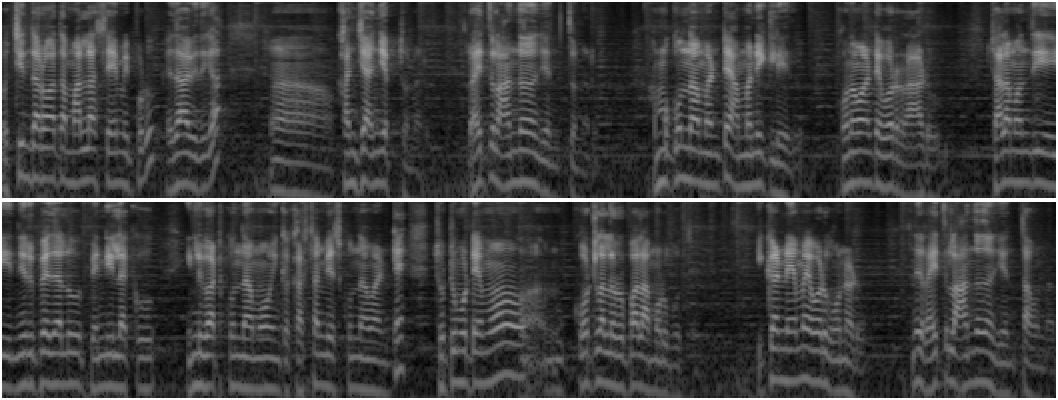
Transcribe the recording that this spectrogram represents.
వచ్చిన తర్వాత మళ్ళా సేమ్ ఇప్పుడు యథావిధిగా కంచె అని చెప్తున్నారు. రైతులు ఆందోళన చెందుతున్నారు. అమ్ముకుందామంటే అమ్మనీకి లేదు. కొనమంటే ఎవరు రాడు? చాలామంది నిరుపేదలు పెళ్ళిళ్ళకు ఇండ్లు కట్టుకుందామో ఇంకా కష్టం చేసుకుందామంటే చుట్టుముట్టేమో కోట్ల రూపాయలు అమ్ముడుపోతుంది. ఇక్కడనేమో ఎవడు కొన్నాడు అని రైతులు ఆందోళన చెందుతూ ఉన్నారు.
